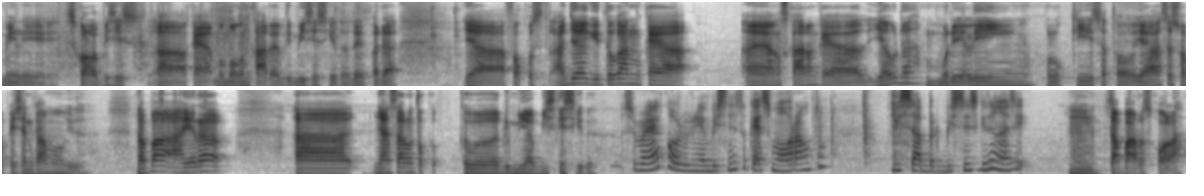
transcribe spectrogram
milih sekolah bisnis? Eh, kayak membangun karir di bisnis gitu daripada ya fokus aja gitu kan kayak eh, yang sekarang kayak ya udah modeling, melukis atau ya sesuai passion kamu gitu. Kenapa akhirnya eh, nyasar untuk ke dunia bisnis gitu? sebenarnya kalau dunia bisnis tuh kayak semua orang tuh bisa berbisnis gitu nggak sih Hmm, tanpa harus sekolah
